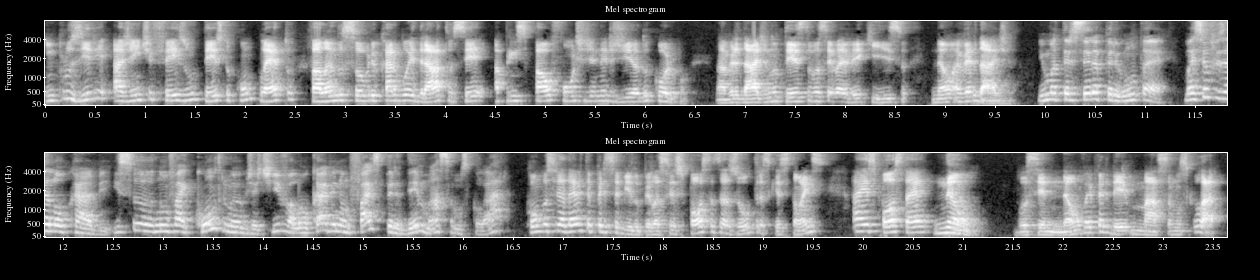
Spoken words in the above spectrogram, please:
Inclusive, a gente fez um texto completo falando sobre o carboidrato ser a principal fonte de energia do corpo. Na verdade, no texto você vai ver que isso não é verdade. E uma terceira pergunta é, mas se eu fizer low carb, isso não vai contra o meu objetivo? A low carb não faz perder massa muscular? Como você já deve ter percebido pelas respostas às outras questões, a resposta é não. Você não vai perder massa muscular.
